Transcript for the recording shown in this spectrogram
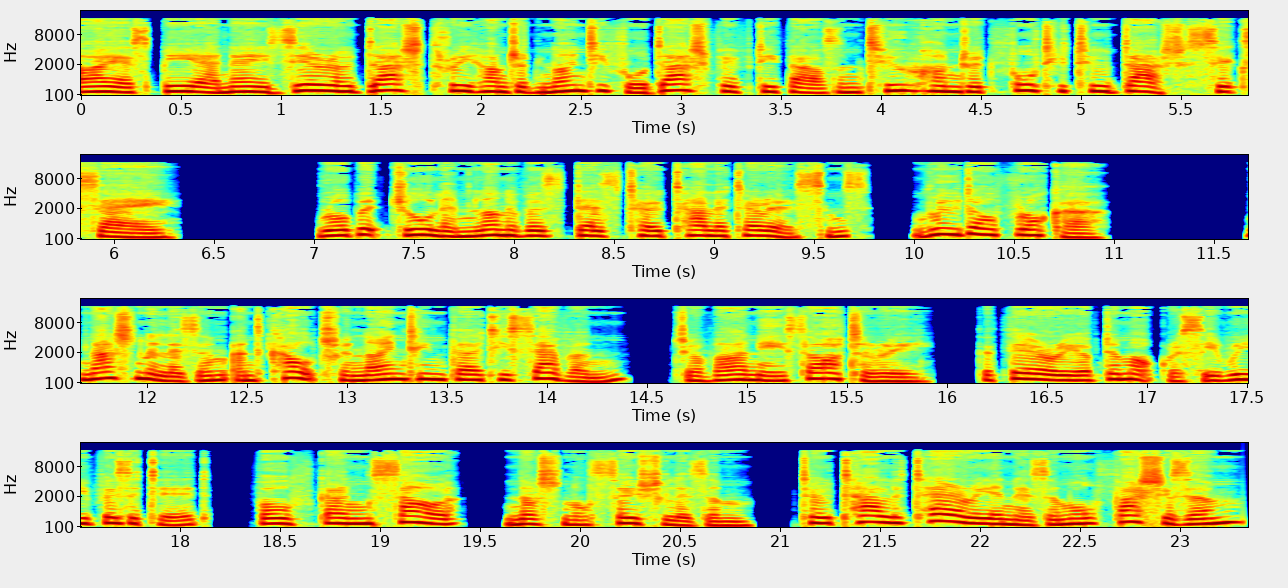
ISBN A0-394-50242-6A. Robert Jorlin Lunaver's Des Totalitarismes, Rudolf Rocker. Nationalism and Culture 1937, Giovanni Sartori, The Theory of Democracy Revisited, Wolfgang Sauer, National Socialism, Totalitarianism or Fascism?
